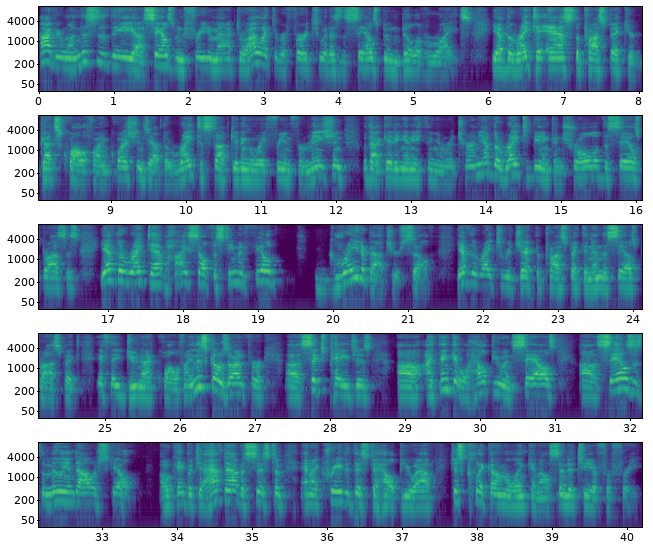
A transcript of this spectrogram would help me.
Hi, everyone. This is the uh, Salesman Freedom Act, or I like to refer to it as the Salesman Bill of Rights. You have the right to ask the prospect your guts qualifying questions. You have the right to stop giving away free information without getting anything in return. You have the right to be in control of the sales process. You have the right to have high self-esteem and feel great about yourself. You have the right to reject the prospect and end the sales prospect if they do not qualify. And this goes on for uh, six pages. Uh, I think it'll help you in sales. Uh, sales is the million dollar skill. Okay, but you have to have a system, and I created this to help you out. Just click on the link and I'll send it to you for free.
